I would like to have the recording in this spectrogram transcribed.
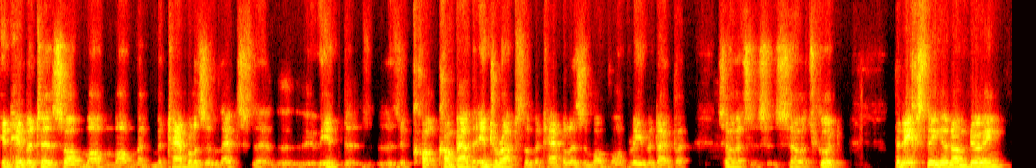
inhibitors of, of, of metabolism. That's the, the, the, the, compound that interrupts the metabolism of, of levodopa. So it's so it's good. The next thing that I'm doing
